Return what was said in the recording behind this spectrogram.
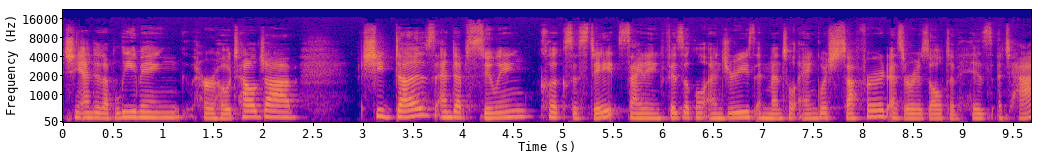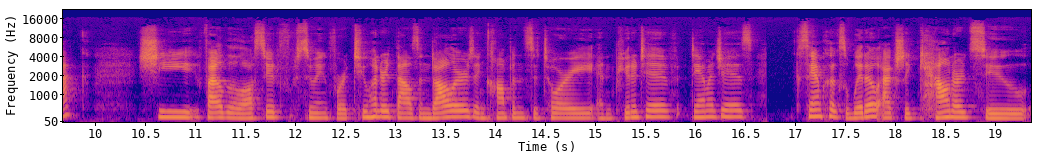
She ended up leaving her hotel job. She does end up suing Cooke's estate, citing physical injuries and mental anguish suffered as a result of his attack. She filed a lawsuit suing for $200,000 in compensatory and punitive damages. Sam Cooke's widow actually countered sue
